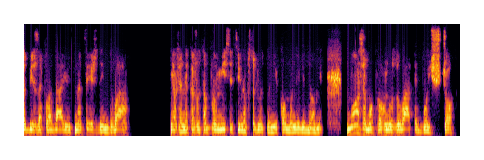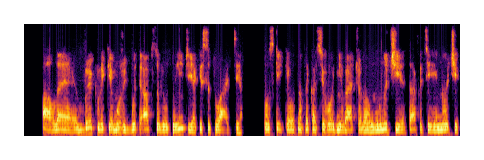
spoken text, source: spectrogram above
собі закладають на тиждень-два. Я вже не кажу там про місяць, він абсолютно нікому не відомий. Можемо прогнозувати будь-що, але виклики можуть бути абсолютно інші, як і ситуація. Оскільки, от, наприклад, сьогодні вечором вночі, так цієї ночі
